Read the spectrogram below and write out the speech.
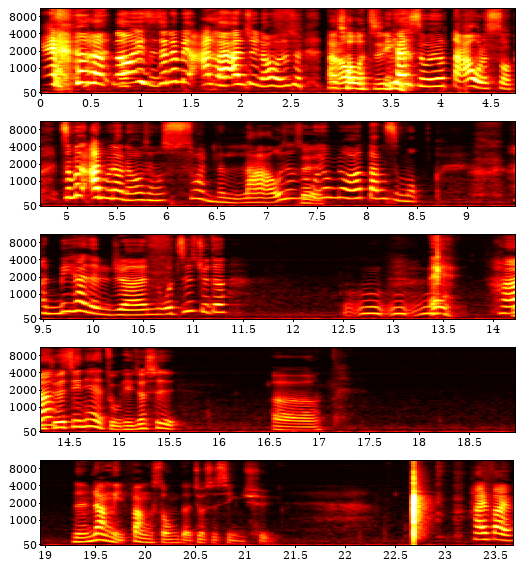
然后一直在那边按来按去，然后我就是 打我，抽筋一开始我就打我的手，怎么按不到？然后我想说算了啦，我想说我又没有要当什么很厉害的人，我只是觉得，嗯嗯嗯，哎、哈？我觉得今天的主题就是，呃，能让你放松的就是兴趣，high five，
